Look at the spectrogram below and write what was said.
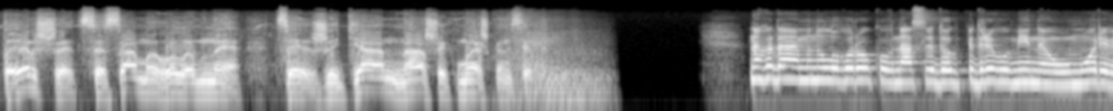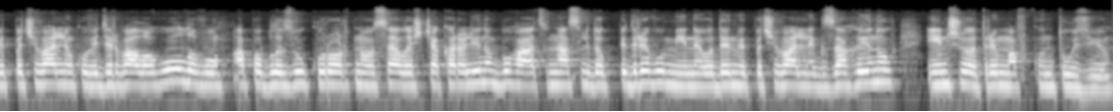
Перше, це саме головне це життя наших мешканців. Нагадаю, минулого року внаслідок підриву міни у морі відпочивальнику відірвало голову. А поблизу курортного селища Кароліна Бугац внаслідок підриву міни один відпочивальник загинув, інший отримав контузію.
